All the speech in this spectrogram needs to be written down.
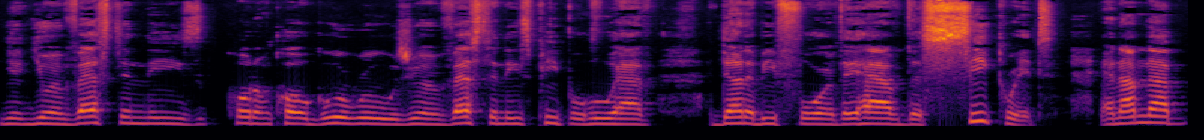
You, you invest in these quote unquote gurus. You invest in these people who have done it before. They have the secret. And I'm not,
